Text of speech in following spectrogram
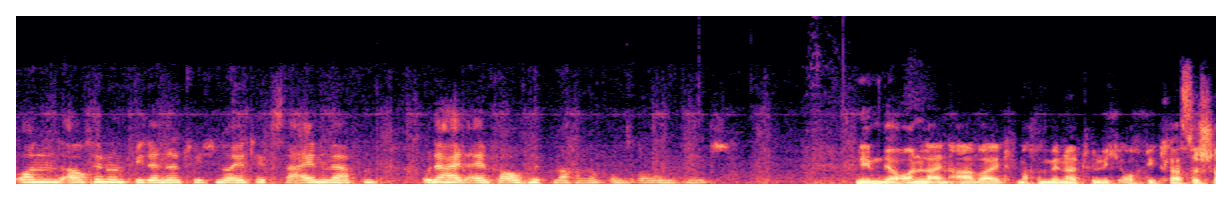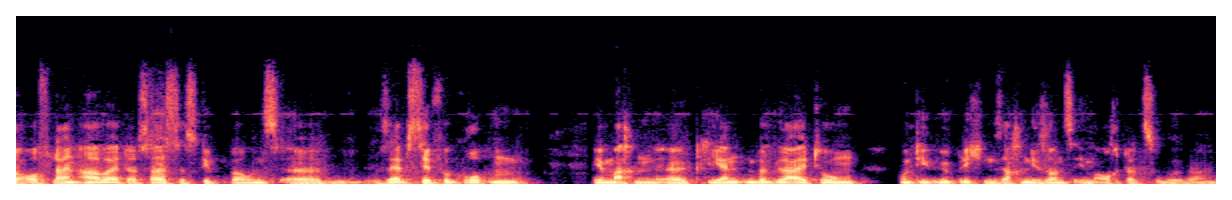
und auch hin und wieder natürlich neue Texte einwerfen oder halt einfach auch mitmachen auf unserer Homepage. Neben der Online-Arbeit machen wir natürlich auch die klassische Offline-Arbeit. Das heißt, es gibt bei uns äh, Selbsthilfegruppen, wir machen äh, Klientenbegleitung und die üblichen Sachen, die sonst eben auch dazugehören.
